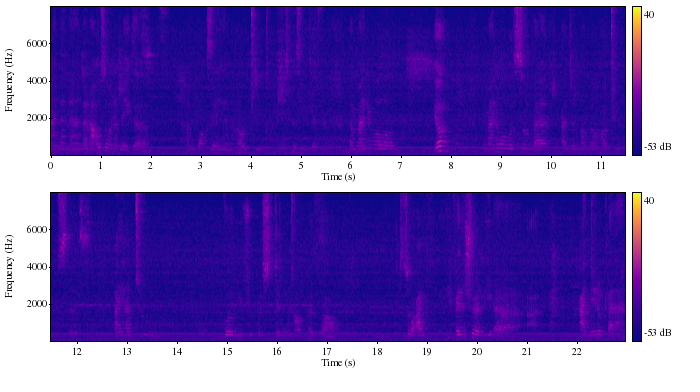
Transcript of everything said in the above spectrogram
and then and then I also want to make a unboxing and how to use this because the manual yeah the manual was so bad I did not know how to use this. I had to go on YouTube which didn't help as well. So I eventually uh, I made a plan.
